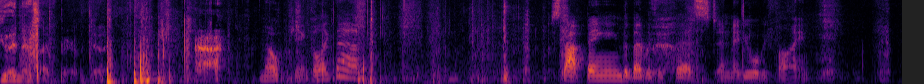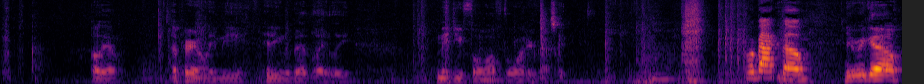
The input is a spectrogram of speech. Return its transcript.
goodness, I barely did it. Ah. Nope, can't go like that. Stop banging the bed with your fist, and maybe we'll be fine. Okay. Apparently, me hitting the bed lightly made you fall off the laundry basket. We're back though. Here we go.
